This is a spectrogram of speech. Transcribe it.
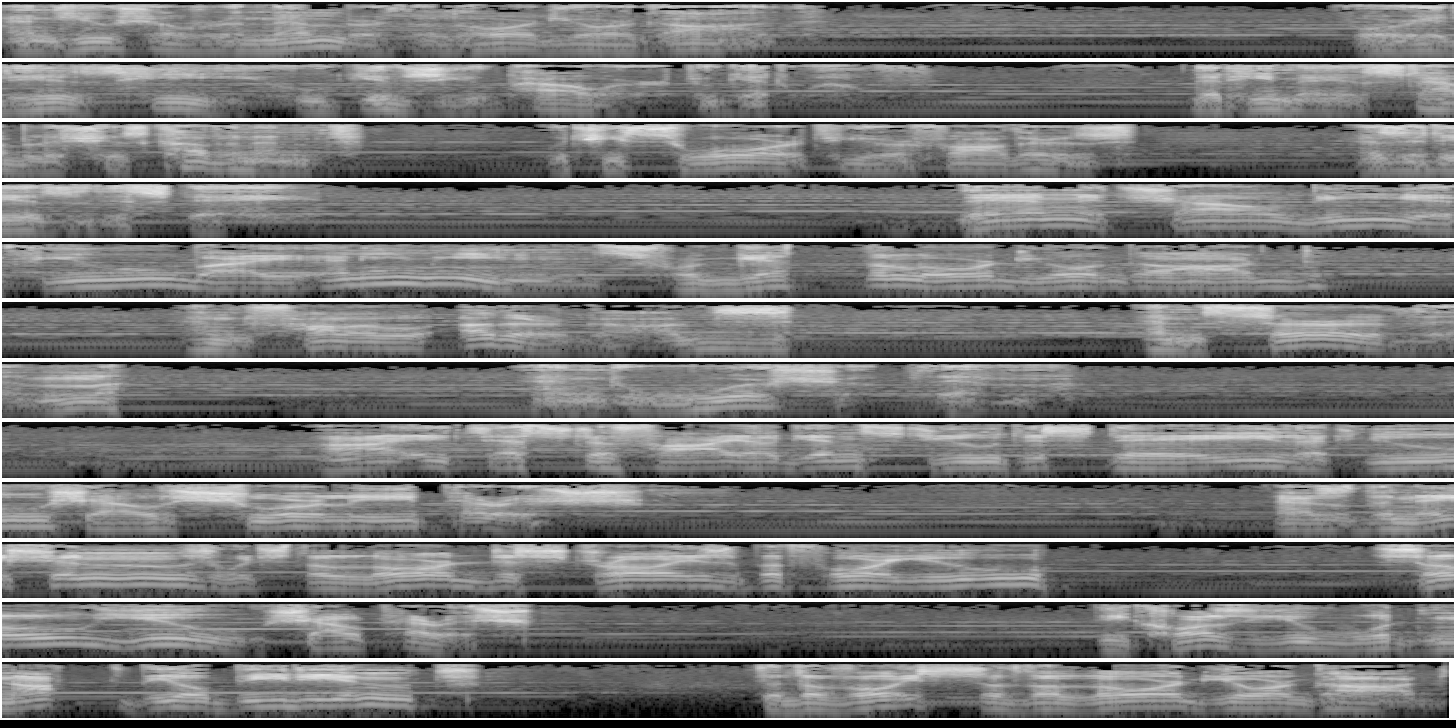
And you shall remember the Lord your God, For it is he who gives you power to get wealth, that he may establish his covenant, which he swore to your fathers, as it is this day. Then it shall be if you by any means forget the Lord your God, and follow other gods, and serve them, and worship them. I testify against you this day that you shall surely perish. As the nations which the Lord destroys before you, so you shall perish. Because you would not be obedient to the voice of the Lord your God.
